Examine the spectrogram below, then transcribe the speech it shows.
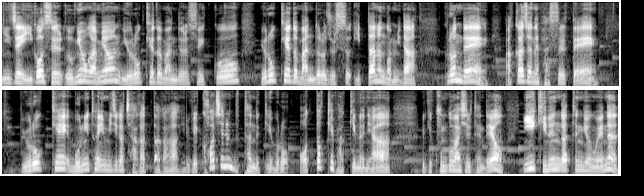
이제 이것을 응용하면 이렇게도 만들 수 있고 이렇게도 만들어 줄 수 있다는 겁니다. 그런데 아까 전에 봤을 때 이렇게 모니터 이미지가 작았다가 이렇게 커지는 듯한 느낌으로 어떻게 바뀌느냐 이렇게 궁금하실 텐데요. 이 기능 같은 경우에는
